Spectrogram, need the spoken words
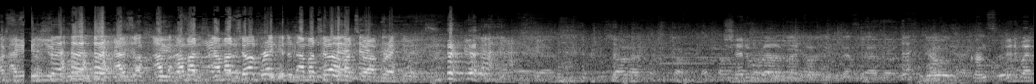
Arcadian Pro. Also Am Ama Amateur-Bracket und Amateur-Amateur-Bracket. Shadow Realm einfach. Jo, kannst du? Wenn du beim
